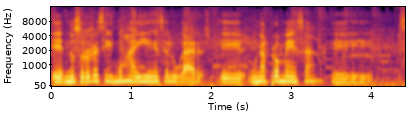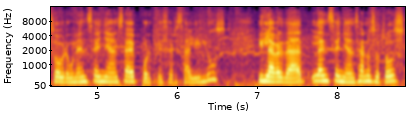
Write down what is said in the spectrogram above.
eh, nosotros recibimos ahí en ese lugar eh, una promesa eh, sobre una enseñanza de por qué ser sal y luz. Y la verdad, la enseñanza a nosotros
